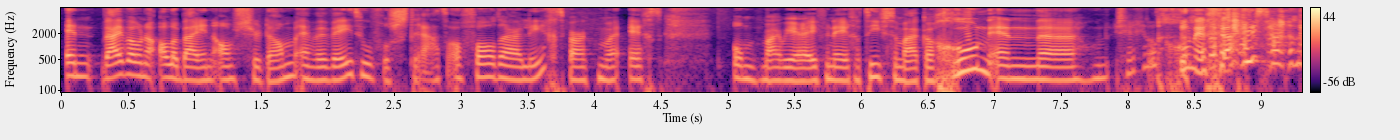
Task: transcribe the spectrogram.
en wij wonen allebei in Amsterdam en we weten hoeveel straatafval daar ligt, waar ik me echt om het maar weer even negatief te maken, groen en uh, hoe zeg je dat? Groen en grijs aan.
